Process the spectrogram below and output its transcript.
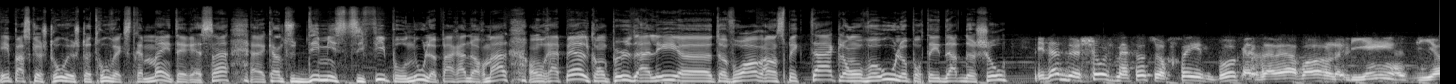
et parce que je trouve, je te trouve extrêmement intéressant euh, quand tu démystifies pour nous le paranormal. On rappelle qu'on peut aller euh, te voir en spectacle. On va où, là, pour tes dates de show? Les dates de show, je mets ça sur Facebook. Vous allez avoir le lien via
